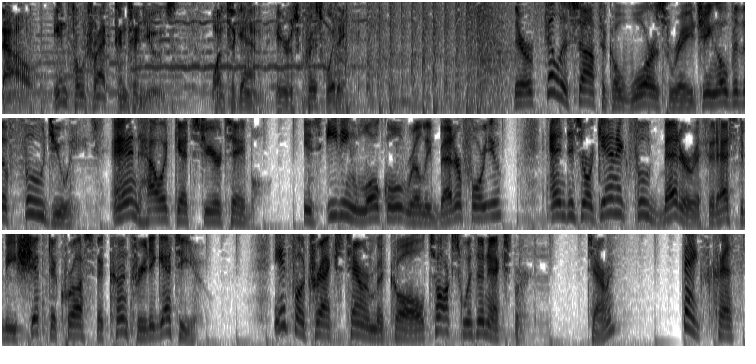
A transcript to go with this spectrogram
Now, InfoTrack continues. Once again, here's Chris Whitting. There are philosophical wars raging over the food you eat and how it gets to your table. Is eating local really better for you? And is organic food better if it has to be shipped across the country to get to you? InfoTrack's Taryn McCall talks with an expert. Taryn? Thanks, Chris.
